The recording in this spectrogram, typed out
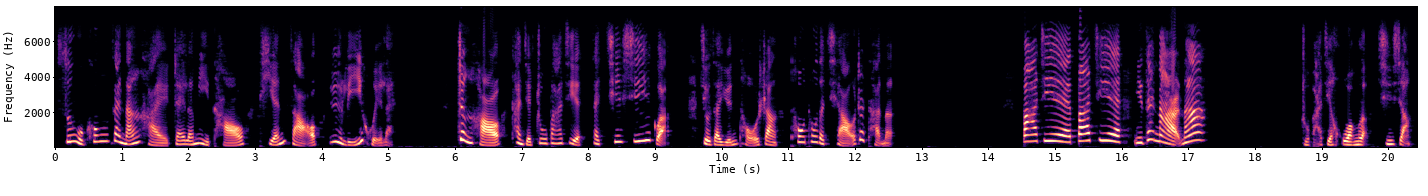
孙悟空在南海摘了蜜桃、甜枣、玉梨回来，正好看见猪八戒在切西瓜，就在云头上偷偷的瞧着他呢。八戒，八戒，你在哪儿呢？猪八戒慌了，心想。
